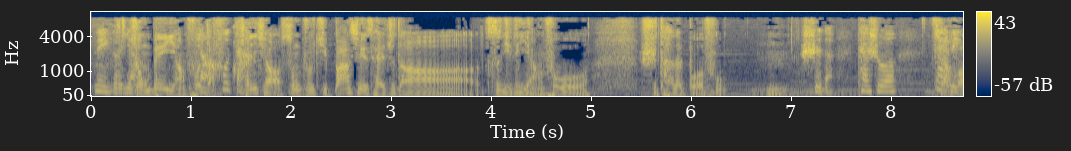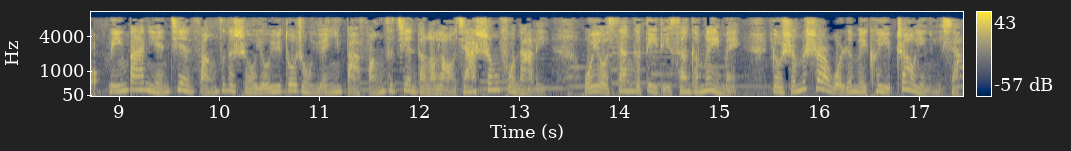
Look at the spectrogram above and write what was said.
那个养总被养父打，养父打很小送出去，八岁才知道自己的养父是他的伯父。嗯是的，他说，在零八年建房子的时候，由于多种原因，把房子建到了老家生父那里。我有三个弟弟，三个妹妹，有什么事儿，我认为可以照应一下。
